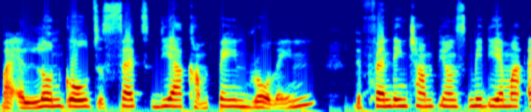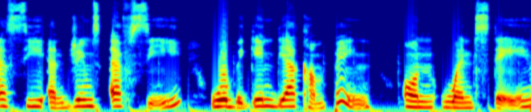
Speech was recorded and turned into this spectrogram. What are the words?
by a lone goal to set their campaign rolling. Defending champions Medeama SC and Dreams FC will begin their campaign on Wednesday.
